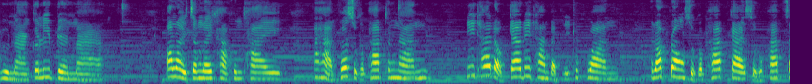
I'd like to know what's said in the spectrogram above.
อยู่นานก็รีบเดินมา อร่อยจังเลยค่ะคุณไทย อาหารเพื่อสุขภาพทั้งนั้น นี่ถ้าดอกแก้วได้ทานแบบนี้ทุกวัน รับรองสุขภาพกายสุขภาพใจ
